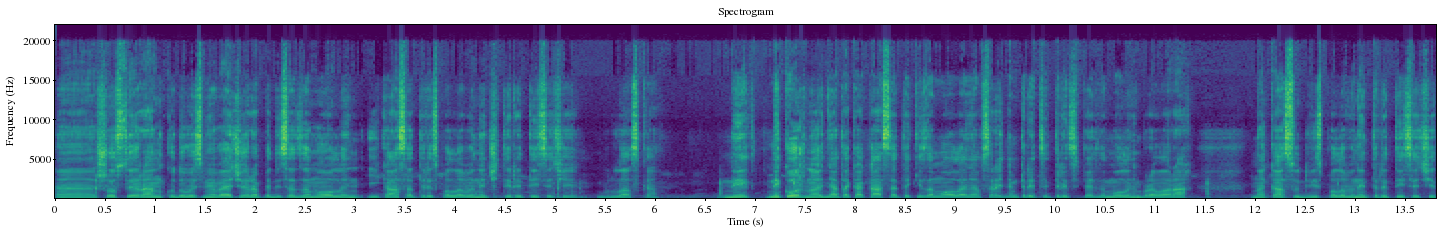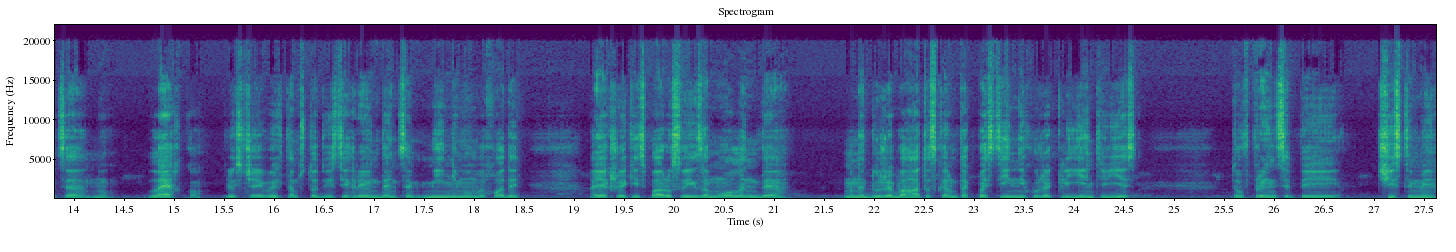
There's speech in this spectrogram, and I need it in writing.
Е, 6 ранку до 8 вечора 50 замовлень і каса 3,5-4 тисячі, будь ласка. Не, не кожного дня така каса, такі замовлення. В середньому 30-35 замовлень в броварах на касу 2,5-3 тисячі це ну, легко. Плюс чайових там 100-200 гривень в день це мінімум виходить. А якщо якісь пару своїх замовлень, де в мене дуже багато, скажімо так, постійних уже клієнтів є, то в принципі чистими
